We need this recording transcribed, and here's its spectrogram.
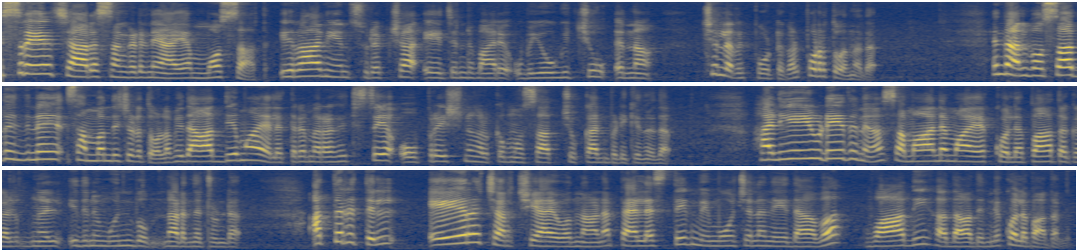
ഇസ്രയേൽ ചാര സംഘടനയായ മൊസാദ് ഇറാനിയൻ സുരക്ഷാ ഏജന്റുമാരെ ഉപയോഗിച്ചു എന്ന ചില റിപ്പോർട്ടുകൾ പുറത്തു വന്നത്. എന്നാൽ മൊസാദ് ഇതിനെ സംബന്ധിച്ചിടത്തോളം ഇത് ആദ്യമായല്ല ഇത്തരം രഹസ്യ ഓപ്പറേഷനുകൾക്ക് മൊസാദ് ചുക്കാൻ പിടിക്കുന്നത്. ഹനിയയുടേതിന് സമാനമായ കൊലപാതകങ്ങൾ ഇതിനു മുൻപും നടന്നിട്ടുണ്ട്. അത്തരത്തിൽ ഏറെ ചർച്ചയായ ഒന്നാണ് പാലസ്തീൻ വിമോചന നേതാവ് വാദി ഹദാദിന്റെ കൊലപാതകം.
